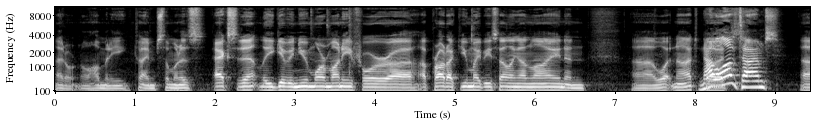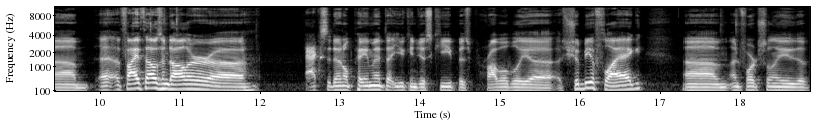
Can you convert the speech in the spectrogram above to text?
I don't know how many times someone has accidentally given you more money for uh, a product you might be selling online and uh, whatnot. Not a lot of times. um, a five thousand dollar uh, accidental payment that you can just keep is probably a should be a flag. Um, unfortunately, the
